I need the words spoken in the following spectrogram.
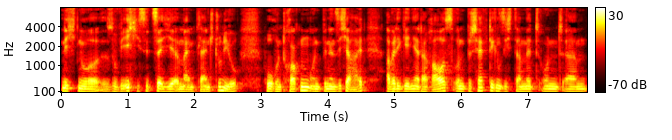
nicht nur so wie ich, ich sitze hier in meinem kleinen Studio, hoch und trocken und bin in Sicherheit, aber die gehen ja da raus und beschäftigen sich damit und ähm,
